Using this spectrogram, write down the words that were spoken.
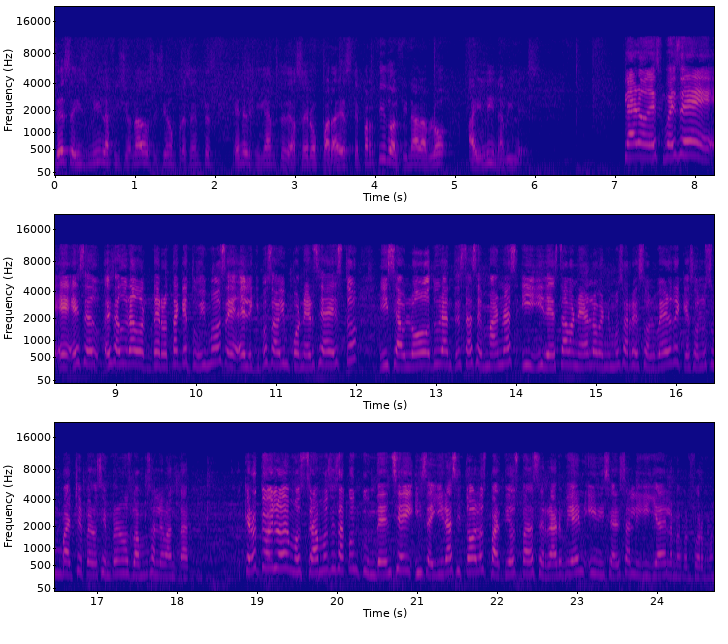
de 6 mil aficionados hicieron presentes en el gigante de acero para este partido. Al final habló Ailina Vilés. Claro, después de eh, esa, dura derrota que tuvimos, eh, el equipo sabe imponerse a esto y se habló durante estas semanas y, de esta manera lo venimos a resolver, de que solo es un bache, pero siempre nos vamos a levantar. Creo que hoy lo demostramos, esa contundencia y, seguir así todos los partidos para cerrar bien e iniciar esa liguilla de la mejor forma.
